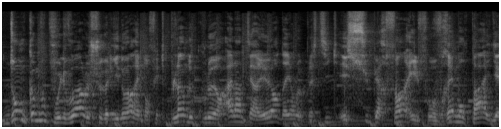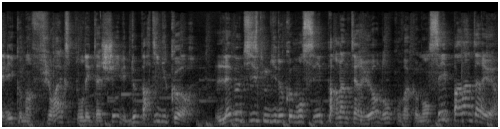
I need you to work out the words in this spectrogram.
Donc comme vous pouvez le voir, le chevalier noir est en fait plein de couleurs à l'intérieur, d'ailleurs le plastique est super fin et il faut vraiment pas y aller comme un furax pour détacher les deux parties du corps. La notice nous dit de commencer par l'intérieur, donc on va commencer par l'intérieur.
